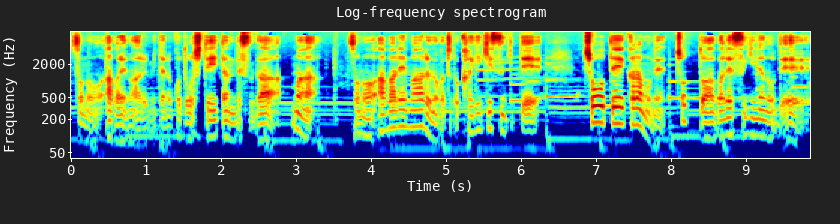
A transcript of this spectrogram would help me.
その暴れ回るみたいなことをしていたんですがまあその暴れ回るのがちょっと過激すぎて朝廷からもねちょっと暴れすぎなので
